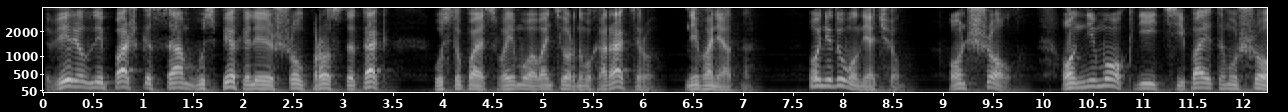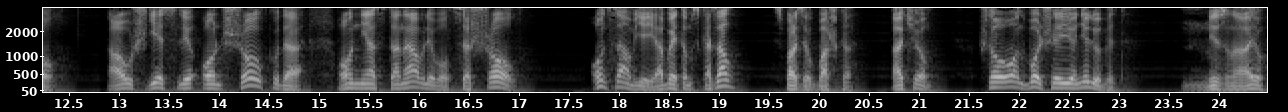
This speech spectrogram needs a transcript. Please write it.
Верил ли Пашка сам в успех или шел просто так, уступая своему авантюрному характеру, непонятно. Он не думал ни о чем. Он шел. Он не мог не идти, поэтому шел. А уж если он шел куда, он не останавливался, шел. Он сам ей об этом сказал? Спросил Башка. О чем? Что он больше ее не любит? Не знаю.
